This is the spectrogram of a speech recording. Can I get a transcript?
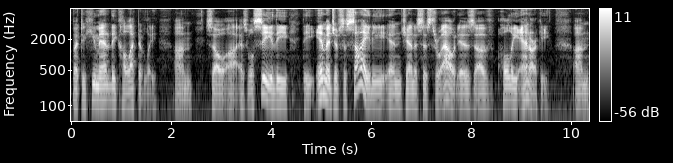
but to humanity collectively. Um, so, uh, as we'll see, the the image of society in Genesis throughout is of holy anarchy um,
